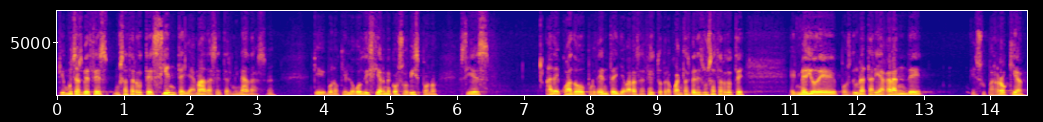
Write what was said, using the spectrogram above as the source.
que muchas veces un sacerdote siente llamadas determinadas, ¿eh? que, bueno, que luego discierne con su obispo, ¿no? Si es adecuado o prudente llevarlas a efecto, pero cuántas veces un sacerdote, en medio de, pues, de una tarea grande en su parroquia,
